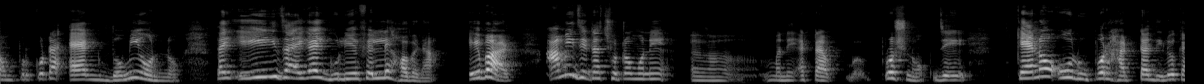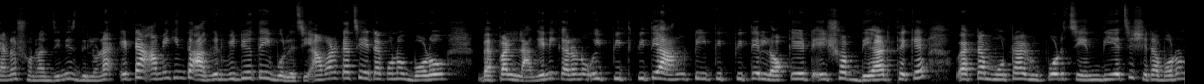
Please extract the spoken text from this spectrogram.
সম্পর্কটা একদমই অন্য। তাই এই জায়গায় গুলিয়ে ফেললে হবে না। এবার আমি যেটা ছোট মনে মানে একটা প্রশ্ন যে কেন ওর উপর হাটটা দিল, কেন সোনার জিনিস দিল না? এটা আমি কিন্তু আগের ভিডিওতেই বলেছি। আমার কাছে এটা কোনো বড় ব্যাপার লাগেনি। কারণ ওই পিতপিতে আংটি, পিতপিতে লকেট এইসব দেওয়ার থেকে ও একটা মোটা রূপোর চেন দিয়েছে, সেটা বরং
